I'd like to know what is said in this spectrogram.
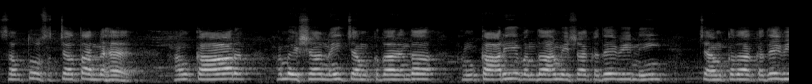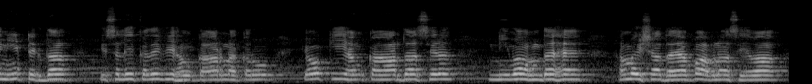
ਸਭ ਤੋਂ ਸੱਚਾ ਧਨ ਹੈ। ਹੰਕਾਰ ਹਮੇਸ਼ਾ ਨਹੀਂ ਚਮਕਦਾ ਰਹਿੰਦਾ। ਹੰਕਾਰੀ ਬੰਦਾ ਹਮੇਸ਼ਾ ਕਦੇ ਵੀ ਨਹੀਂ ਚਮਕਦਾ, ਕਦੇ ਵੀ ਨਹੀਂ ਟਿਕਦਾ। ਇਸ ਲਈ ਕਦੇ ਵੀ ਹੰਕਾਰ ਨਾ ਕਰੋ, ਕਿਉਂਕਿ ਹੰਕਾਰ ਦਾ ਸਿਰ ਨੀਵਾ ਹੁੰਦਾ ਹੈ। ਹਮੇਸ਼ਾ ਦਇਆ ਭਾਵਨਾ ਸੇਵਾ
